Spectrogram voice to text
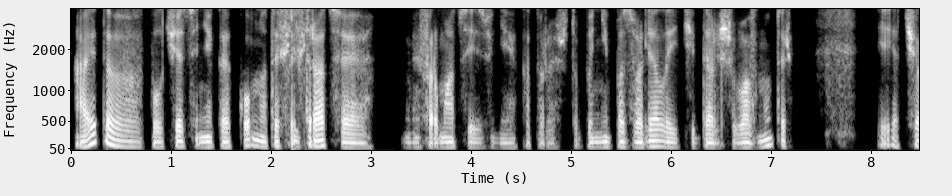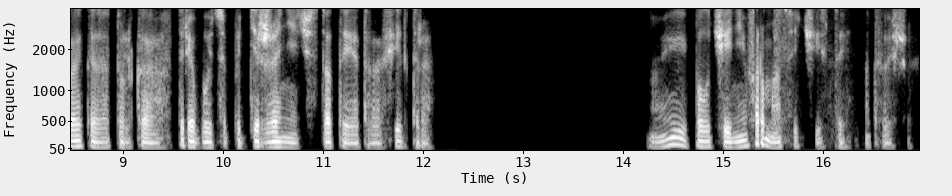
А это, получается, некая комната фильтрация информации извне, которая, чтобы не позволяла идти дальше вовнутрь и от человека только требуется поддержание частоты этого фильтра. Ну и получение информации чистой от высших.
